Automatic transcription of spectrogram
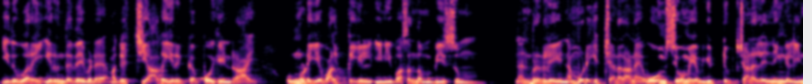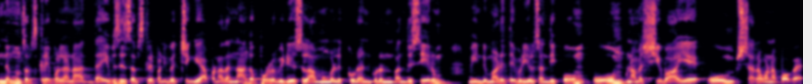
இதுவரை இருந்ததை விட மகிழ்ச்சியாக இருக்கப் போகின்றாய். உன்னுடைய வாழ்க்கையில் இனி வசந்தம் வீசும். நண்பர்களே நம்முடைய சேனலான ஓம் சிவமயம் யூடியூப் சேனலில் நீங்கள் இன்னமும் சப்ஸ்கிரைப் பண்ணலன்னா தயவு செய்து சப்ஸ்கிரைப் பண்ணி வச்சுங்க. அப்படின்னா தான் நாங்கள் போடுற வீடியோஸ் எல்லாம் உங்களுக்கு உடனுக்குடன் வந்து சேரும். மீண்டும் அடுத்த வீடியோவில் சந்திப்போம். ஓம் நம சிவாய ஓம் சரவண பவ.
